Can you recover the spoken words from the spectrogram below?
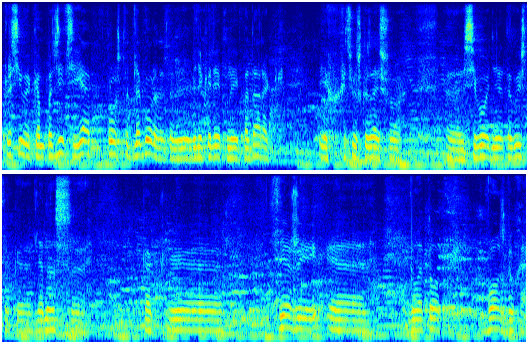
Красивые композиции. Я просто для города это великолепный подарок. И хочу сказать, что э, сегодня эта выставка для нас э, как э, свежий э, глоток воздуха.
